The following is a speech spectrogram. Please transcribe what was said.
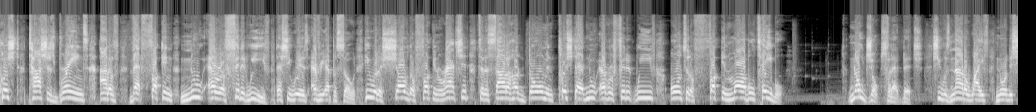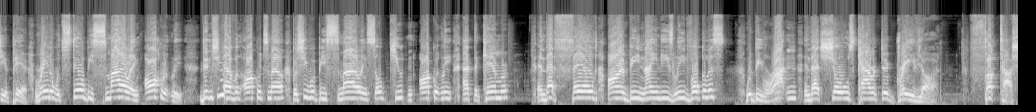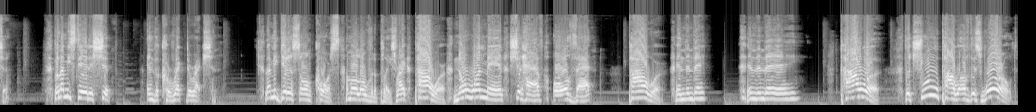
pushed Tasha's brains out of that fucking new era fitted weave that she wears every episode. He would have shoved a fucking ratchet to the side of her dome and pushed that new era fitted weave onto the fucking marble table. No jokes for that bitch. She was not a wife, nor did she appear. Raina would still be smiling awkwardly. Didn't she have an awkward smile? But she would be smiling so cute and awkwardly at the camera. And that failed R&B 90s lead vocalist would be rotten in that show's character graveyard. Fuck Tasha. But let me steer this ship in the correct direction. Let me get us on course. I'm all over the place, right? Power. No one man should have all that power. And then they, and then they, power. The true power of this world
